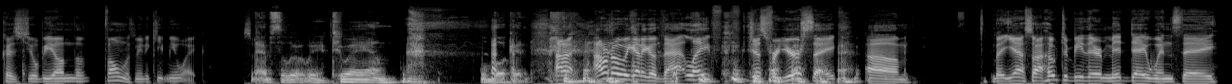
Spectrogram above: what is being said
because you'll be on the phone with me to keep me awake. So, Absolutely. 2 a.m. we'll book it. I, I don't know. We got to go that late just for your sake. Um, but yeah, so I hope to be there midday Wednesday.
